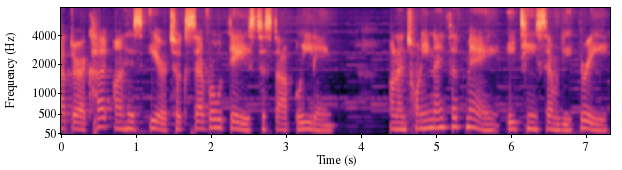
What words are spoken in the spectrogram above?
after a cut on his ear took several days to stop bleeding. On the 29th of May, 1873,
